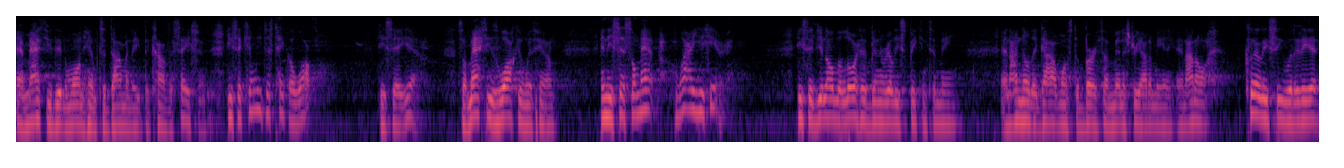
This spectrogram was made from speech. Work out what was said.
and Matthew didn't want him to dominate the conversation. He said, Can we just take a walk? He said, Yeah. So Matthew's walking with him, and he said, So, Matt, why are you here? He said, You know, the Lord has been really speaking to me, and I know that God wants to birth a ministry out of me, and I don't clearly see what it is.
